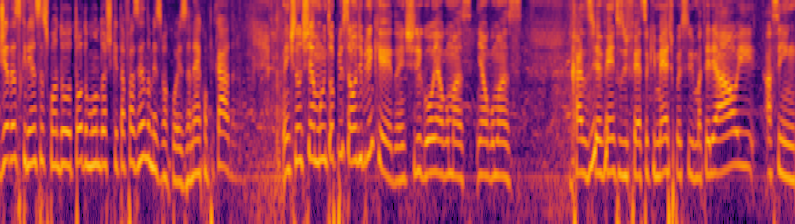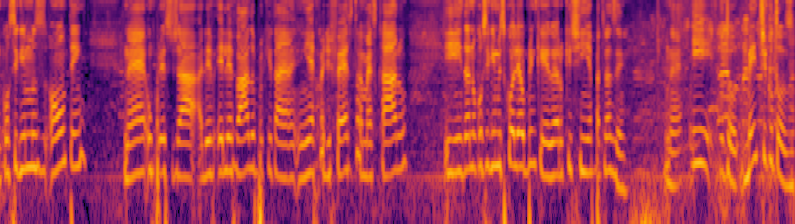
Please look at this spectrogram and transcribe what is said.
Dia das Crianças quando todo mundo acho que está fazendo a mesma coisa, né? É complicado? Não? A gente não tinha muita opção de brinquedo. A gente ligou em algumas, em algumas casas de eventos de festa que mexem com esse material e assim conseguimos ontem né, um preço já elevado porque está em época de festa, então é mais caro e ainda não conseguimos escolher o brinquedo, era o que tinha para trazer né? E bem dificultoso.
